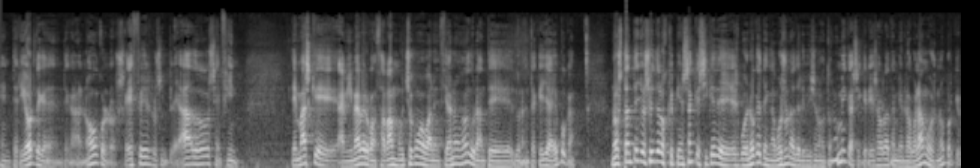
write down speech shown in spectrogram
interior de, Canal No, con los jefes, los empleados, en fin. Temas que a mí me avergonzaban mucho como valenciano ¿no? durante, durante aquella época. No obstante, yo soy de los que piensan que sí que es bueno que tengamos una televisión autonómica. Si queréis ahora también lo hablamos, ¿no? Porque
